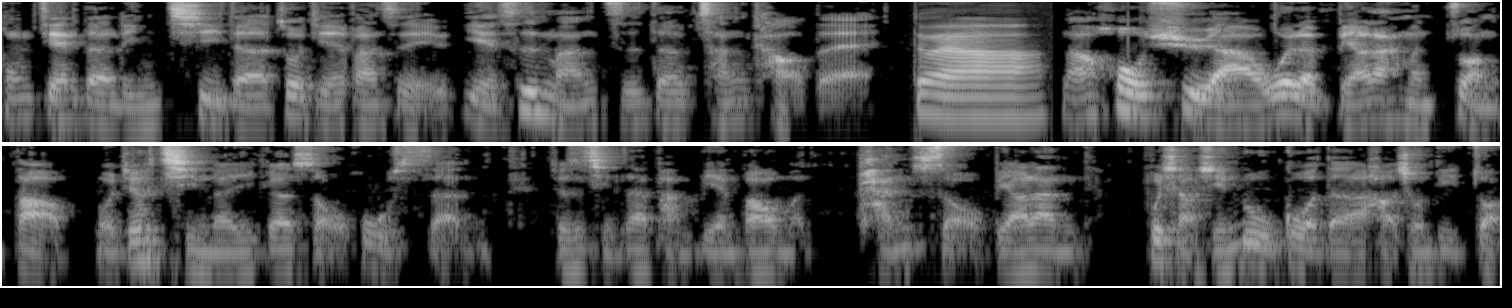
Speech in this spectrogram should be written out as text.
空间的灵气的做结方式也，也是蛮值得参考的。哎，对啊。然后后续啊，为了不要让他们撞到，我就请了一个守护神，就是请在旁边帮我们看守，不要让不小心路过的好兄弟撞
